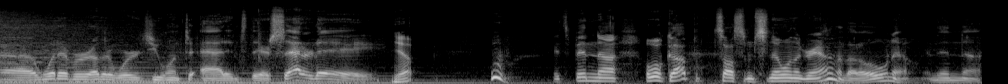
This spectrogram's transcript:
uh, whatever other words you want to add into there. Saturday. Yep. It's been. Uh, I woke up, saw some snow on the ground. I thought, oh no! And then uh,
